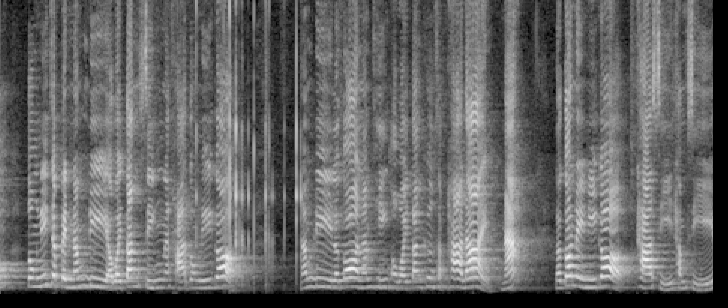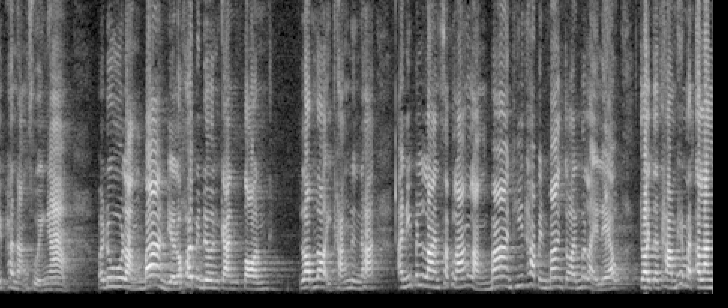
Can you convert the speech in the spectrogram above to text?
2 ตรงนี้จะเป็นน้ำดีเอาไว้ตั้งซิงค์นะคะ ตรงนี้ก็น้ำดีแล้วก็น้ำทิ้งเอาไว้ตั้งเครื่องซักผ้าได้นะแล้วก็ในนี้ก็ทาสีทำสีผนังสวยงาม มาดูหลังบ้านเดี๋ยวเราค่อยไปเดินกันตอนรอบนอกอีกครั้งหนึ่งนะคะ อันนี้เป็นลานซักล้างหลังบ้านที่ถ้าเป็นบ้านจอยเมื่อไหร่แล้ว จอยจะทำให้มันอลัง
